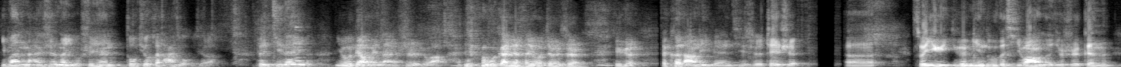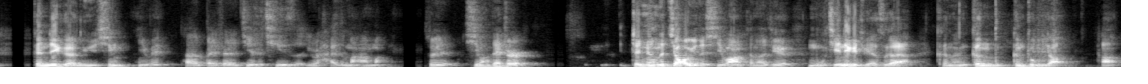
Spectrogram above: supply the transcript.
一般男士呢，有时间都去喝大酒去了。所以今天有两位男士是吧？我感觉很有正事。这个在课堂里边，其实真是，呃，所以一个一个民族的希望呢，就是跟跟这个女性，因为她本身既是妻子又是孩子妈妈，所以希望在这儿，真正的教育的希望，可能就母亲这个角色呀，可能更更重要啊。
